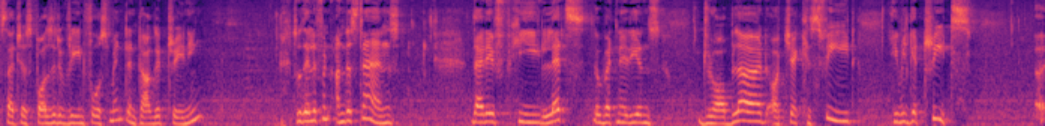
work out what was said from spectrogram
such as positive reinforcement and target training. So the elephant understands that if he lets the veterinarians draw blood or check his feet, he will get treats uh,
